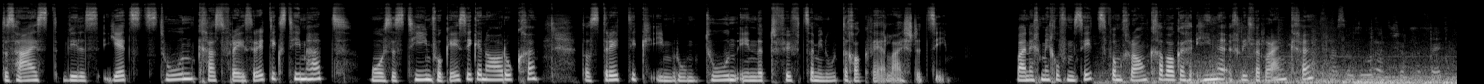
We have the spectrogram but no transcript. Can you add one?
Das heißt, weil es jetzt zu tun kein freies Rettungsteam hat, muss ein Team von Gesigen anrücken, dass die Rettung im Raum Thun innerhalb 15 Minuten gewährleistet sein kann. Wenn ich mich auf dem Sitz vom Krankenwagen hinten ein bisschen verrenke, also, das ist ja perfekt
